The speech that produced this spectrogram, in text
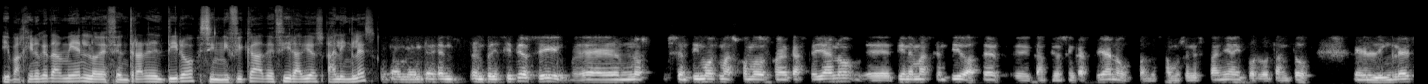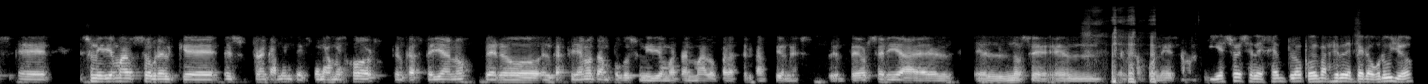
Imagino que también lo de centrar el tiro significa decir adiós al inglés. Totalmente. En, en principio sí, eh, nos sentimos más cómodos con el castellano, eh, tiene más sentido hacer eh, canciones en castellano cuando estamos en España y por lo tanto el inglés eh, es un idioma sobre el que es francamente suena mejor que el castellano, pero el castellano tampoco es un idioma tan malo para hacer canciones. El peor sería el, el no sé, el, el japonés. Y eso es el ejemplo, puede parecer de perogrullo,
